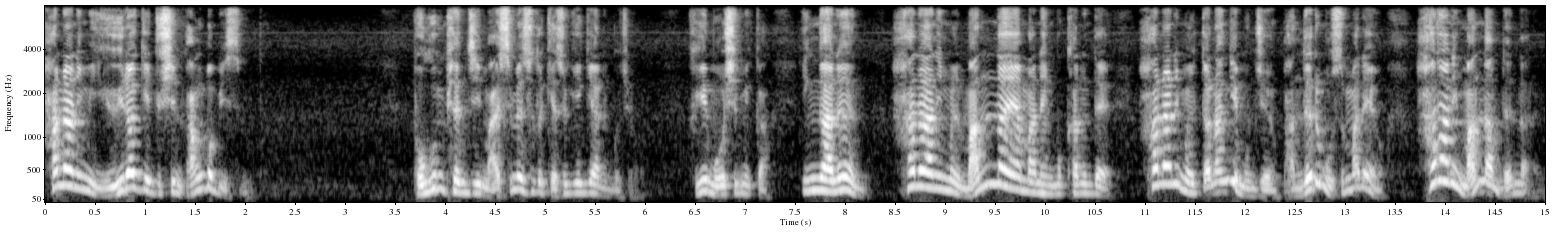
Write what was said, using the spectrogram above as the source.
하나님이 유일하게 주신 방법이 있습니다. 복음 편지 말씀에서도 계속 얘기하는 거죠. 그게 무엇입니까? 인간은 하나님을 만나야만 행복하는데 하나님을 떠난 게 문제예요. 반대로 무슨 말이에요? 하나님 만나면 된다는 거예요.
